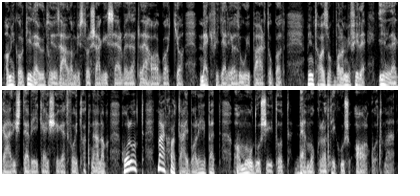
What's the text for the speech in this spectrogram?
amikor kiderült, hogy az állambiztonsági szervezet lehallgatja, megfigyeli az új pártokat, mintha azok valamiféle illegális tevékenységet folytatnának, holott már hatályba lépett a módosított demokratikus alkotmány.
